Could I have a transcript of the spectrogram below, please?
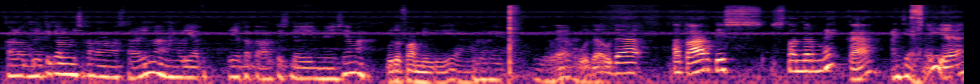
Kalau berarti kalau misalkan orang Australia mah ngelihat lihat tato artis dari Indonesia mah udah familiar udah kayak ya udah udah. udah, tato artis standar mereka Aja. iya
